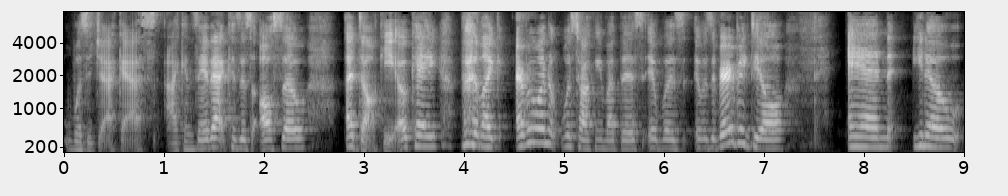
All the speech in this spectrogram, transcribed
was a jackass. I can say that because it's also a donkey, okay? But like everyone was talking about this. It was it was a very big deal. And, you know,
